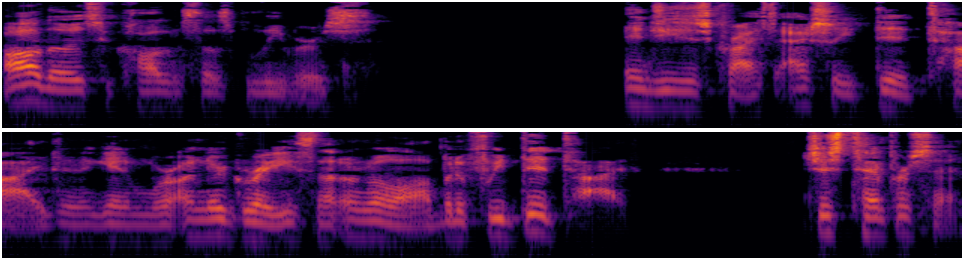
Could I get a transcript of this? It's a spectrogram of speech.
all those who call themselves believers in Jesus Christ actually did tithe, and again, we're under grace, not under law, but if we did tithe, just 10%,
